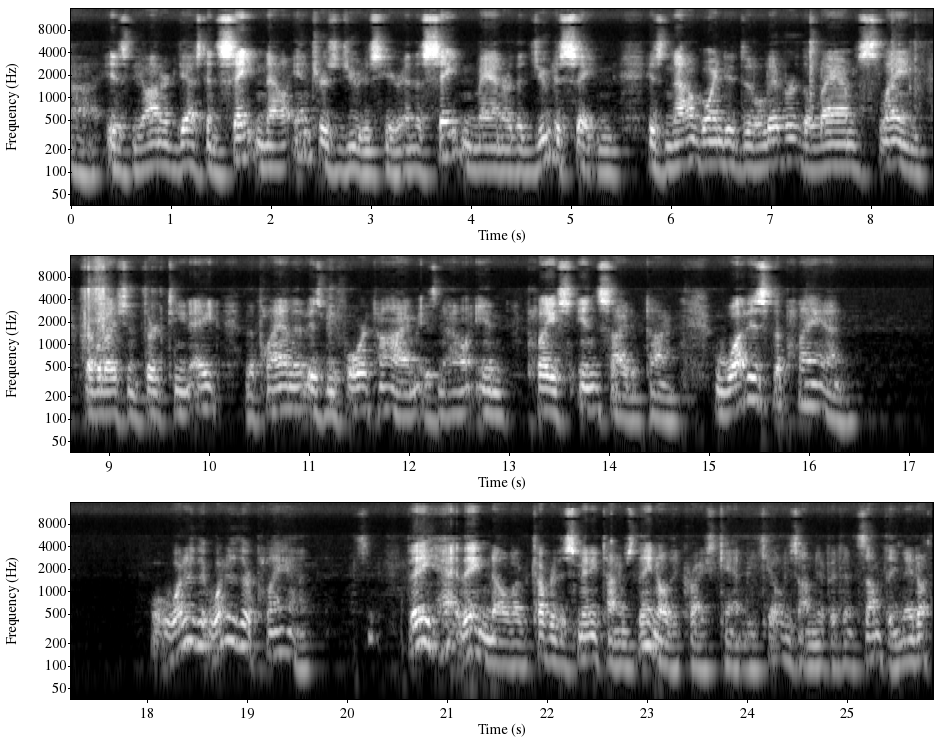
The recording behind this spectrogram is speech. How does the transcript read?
uh, is the honored guest, and Satan now enters Judas here. And the Satan man, or the Judas Satan, is now going to deliver the lamb slain. Revelation 13 8. The plan that is before time is now in place inside of time. What is the plan? What are the, what is their plan? They ha- they know. I've covered this many times. They know that Christ can't be killed. He's omnipotent. Something they don't.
